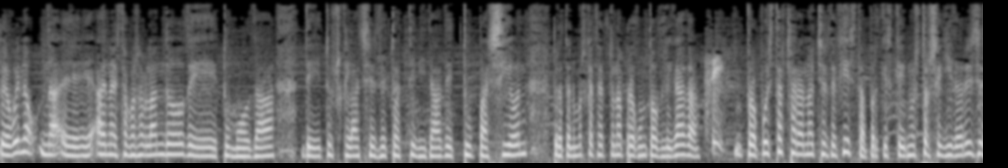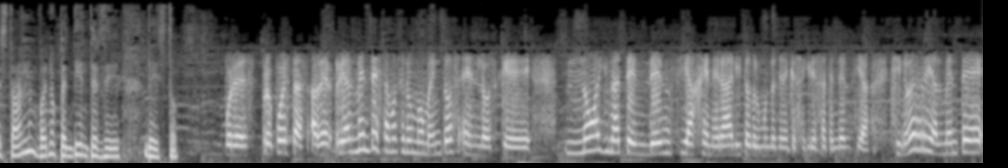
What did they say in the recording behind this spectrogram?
Pero bueno, eh, Ana, estamos hablando de tu moda, de tus clases, de tu actividad, de tu pasión, pero tenemos que hacerte una pregunta obligada. Sí. Propuestas para noches de fiesta, porque es que nuestros seguidores están, bueno, pendientes de, de esto. Pues propuestas. A ver, realmente estamos en un momentos en los que no hay una tendencia general y todo el mundo tiene que seguir esa tendencia, sino es realmente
